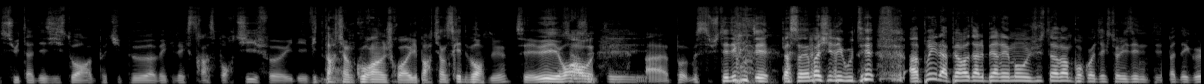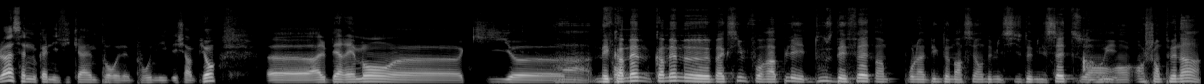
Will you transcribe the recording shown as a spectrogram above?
suite à des histoires un petit peu avec l'extra sportif. Euh, il est vite parti en courant, je crois. Il est parti en skateboard, lui. C'est, wow. ah, j'étais dégoûté. Personnellement, j'étais dégoûté. Après, la période d'Albert Raymond, juste avant, pour contextualiser, n'était pas dégueulasse. Ça nous qualifie quand même pour une, pour une Ligue des Champions. Albert Raymond qui. Ah, mais quand même, quand même Maxime, il faut rappeler 12 défaites hein, pour l'Olympique de Marseille en 2006-2007 ah en, championnat.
